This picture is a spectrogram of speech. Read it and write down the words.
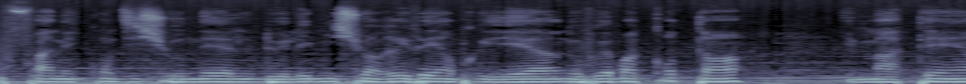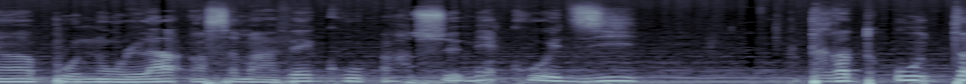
fan inconditionnel de l'émission Réveil en prière. Nous vraiment contents et matin pour nous là ensemble avec vous en ce mercredi 30 août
